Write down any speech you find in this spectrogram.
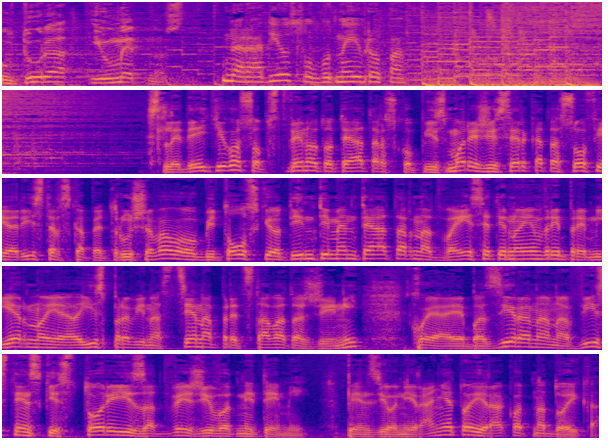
Култура и уметност. На Радио Слободна Европа. Следејќи го собственото театарско писмо, режисерката Софија Ристевска Петрушева во обитолскиот интимен театар на 20 ноември премиерно ја исправи на сцена представата Жени, која е базирана на вистински стории за две животни теми – пензионирањето и ракот на дојка.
